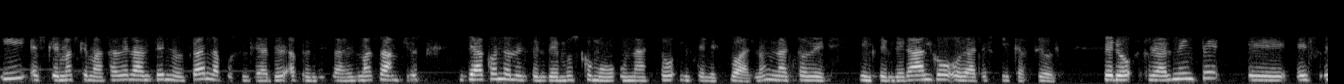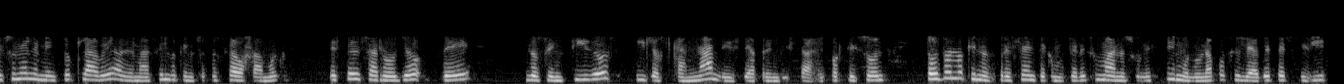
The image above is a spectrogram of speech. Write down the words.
y esquemas que más adelante nos dan la posibilidad de aprendizajes más amplios, ya cuando lo entendemos como un acto intelectual, ¿no? Un acto de entender algo o dar explicación. Pero realmente eh, es un elemento clave, además en lo que nosotros trabajamos, este desarrollo de los sentidos y los canales de aprendizaje, porque son todo lo que nos presente como seres humanos un estímulo, una posibilidad de percibir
